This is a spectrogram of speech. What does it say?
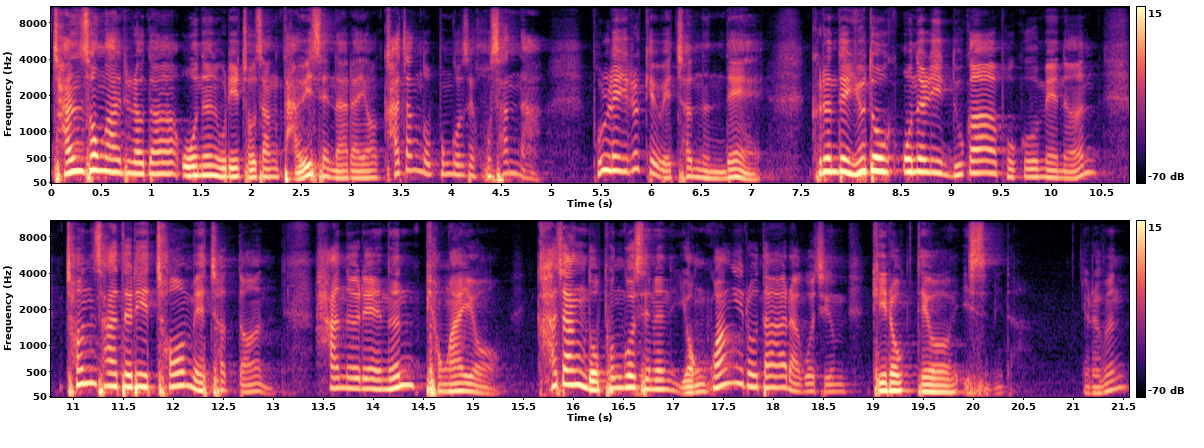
찬송하리로다 오는 우리 조상 다윗의 나라여 가장 높은 곳에 호산나 본래 이렇게 외쳤는데 그런데 유독 오늘 이 누가 복음에는 천사들이 처음 외쳤던 하늘에는 평화요 가장 높은 곳에는 영광이로다라고 지금 기록되어 있습니다. 여러분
